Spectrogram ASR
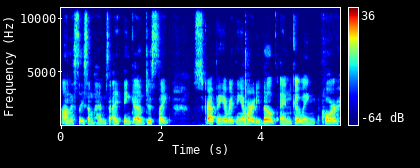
Honestly, sometimes I think of just like scrapping everything I've already built and going for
